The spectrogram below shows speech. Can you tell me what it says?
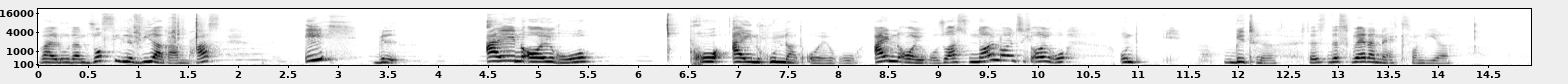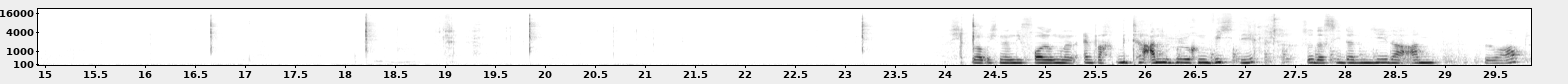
weil du dann so viele Wiedergaben hast, ich will 1 Euro pro 100 Euro. 1 Euro. So hast du 99 Euro und bitte, das, das wäre dann nett von dir. glaube ich, nenne die Folgen dann einfach bitte anhören wichtig, so dass sie dann jeder anhört.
